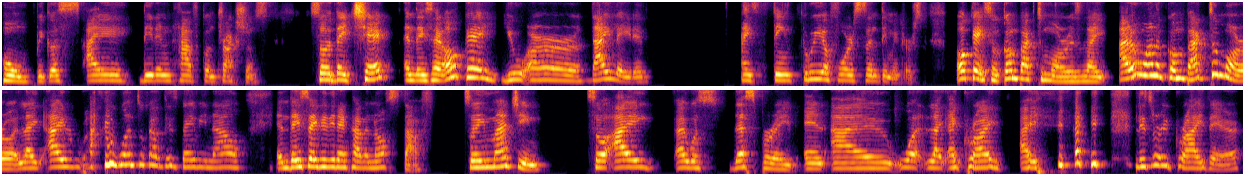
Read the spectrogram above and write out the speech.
home because i didn't have contractions. So they checked and they said okay you are dilated I think three or four centimeters. Okay, so come back tomorrow. It's like, I don't want to come back tomorrow. Like, I, I want to have this baby now. And they say they didn't have enough stuff. So imagine. So I I was desperate and I what like I cried. I, I literally cried there.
